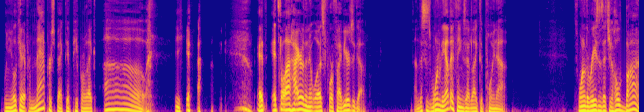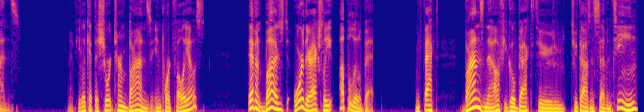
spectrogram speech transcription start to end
when you look at it from that perspective, people are like, oh, yeah, it, it's a lot higher than it was four or five years ago. And this is one of the other things I'd like to point out. It's one of the reasons that you hold bonds. If you look at the short term bonds in portfolios, they haven't budged or they're actually up a little bit. In fact, bonds now, if you go back to 2017,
